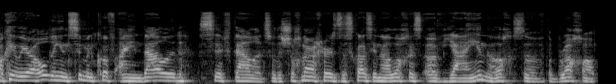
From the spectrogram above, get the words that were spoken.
Okay, we are holding in Siman Kuf Ayin Dalid, Sif Dalid. So the Shulchan Aruch is discussing the halachas of Yayin, the halachas of the bracha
